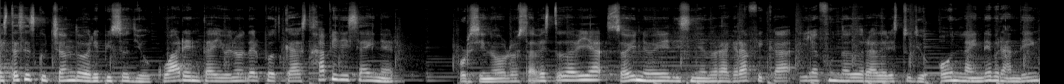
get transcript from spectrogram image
estás escuchando el episodio 41 del podcast Happy Designer. Por si no lo sabes todavía, soy Noé, diseñadora gráfica y la fundadora del estudio online de branding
